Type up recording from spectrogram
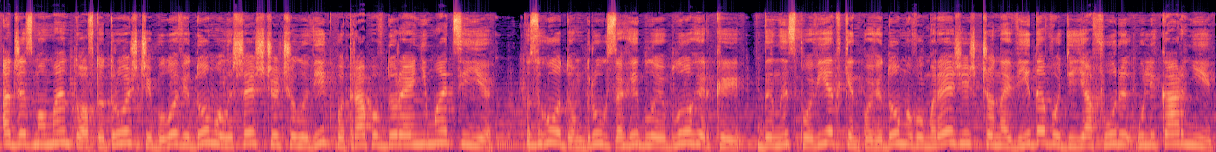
Адже з моменту автотрощі було відомо лише, що чоловік потрапив до реанімації. Згодом друг загиблої блогерки Денис Повєткін повідомив у мережі, що навідав водія фури у лікарні.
